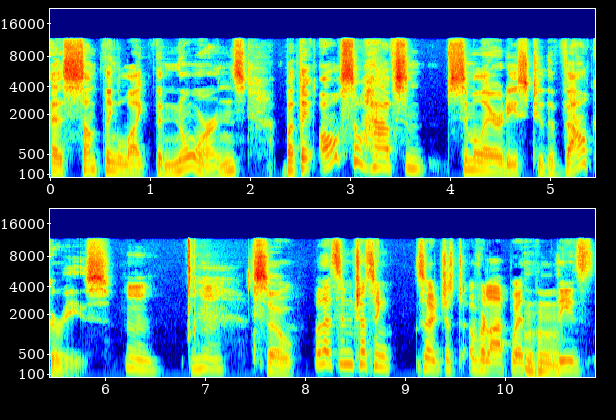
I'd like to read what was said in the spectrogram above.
as something like the Norns, but they also have some similarities to the Valkyries. hmm, hmm. So, Well, that's interesting. So just overlap with Mhm. these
